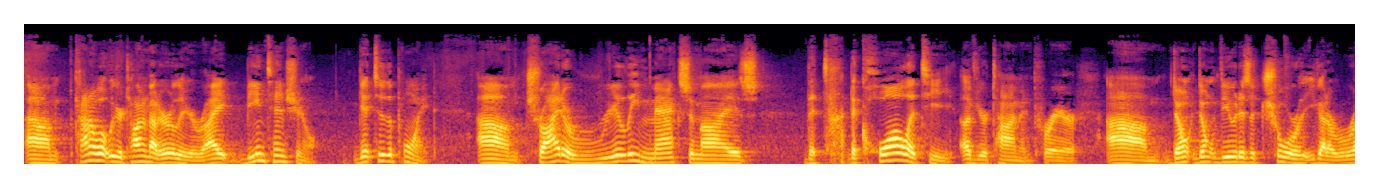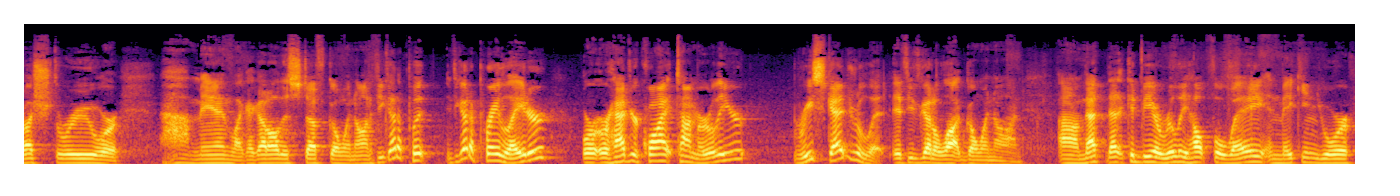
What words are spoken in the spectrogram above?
Um, kind of what we were talking about earlier, right? Be intentional, get to the point. Um, try to really maximize the, t- the quality of your time in prayer. Um, don't, don't view it as a chore that you got to rush through or ah man, like I got all this stuff going on. If you got to put, if you got to pray later or, or have your quiet time earlier, reschedule it if you've got a lot going on. Um, that that could be a really helpful way in making your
